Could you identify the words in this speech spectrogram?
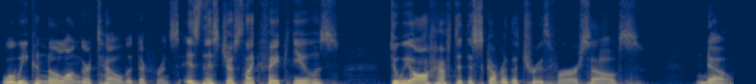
where we can no longer tell the difference? Is this just like fake news? Do we all have to discover the truth for ourselves? No.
